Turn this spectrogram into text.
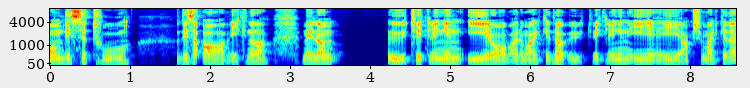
om, disse to disse avvikene da, mellom utviklingen i råvaremarkedet og utviklingen i, i aksjemarkedet.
